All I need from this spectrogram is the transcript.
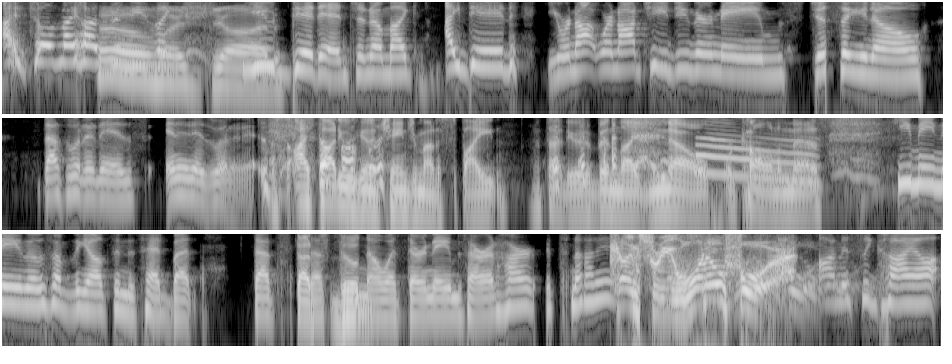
I told my husband, he's oh like, you didn't. And I'm like, I did. You're not, we're not changing their names, just so you know. That's what it is. And it is what it is. I thought he was going to change him out of spite. I thought he would have been like, "No, we're calling him this." He may name them something else in his head, but that's That's that's, the- not what their names are at heart. It's not it. Country 104. Honestly, Kyle,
